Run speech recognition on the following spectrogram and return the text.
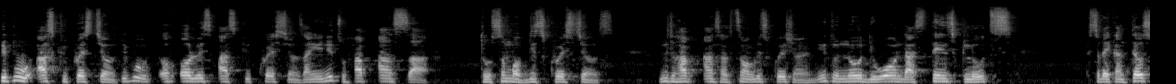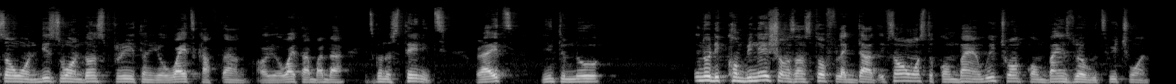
People will ask you questions. People will always ask you questions, and you need to have answer to some of these questions. You need to have answers to some of these questions. You need to know the one that stains clothes so they can tell someone this one don't spray it on your white kaftan or your white abada. It's going to stain it right? You need to know you know the combinations and stuff like that. If someone wants to combine which one combines well with which one?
